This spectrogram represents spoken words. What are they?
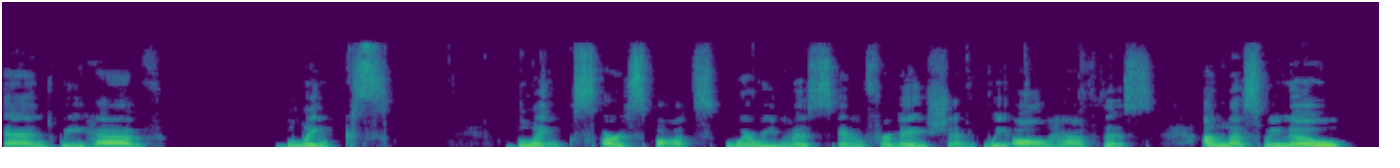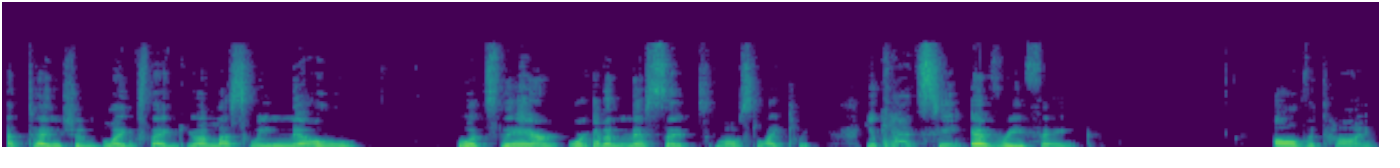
And we have blinks. Blinks are spots where we miss information. We all have this. Unless we know, attention blinks, thank you. Unless we know what's there, we're going to miss it most likely. You can't see everything all the time.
